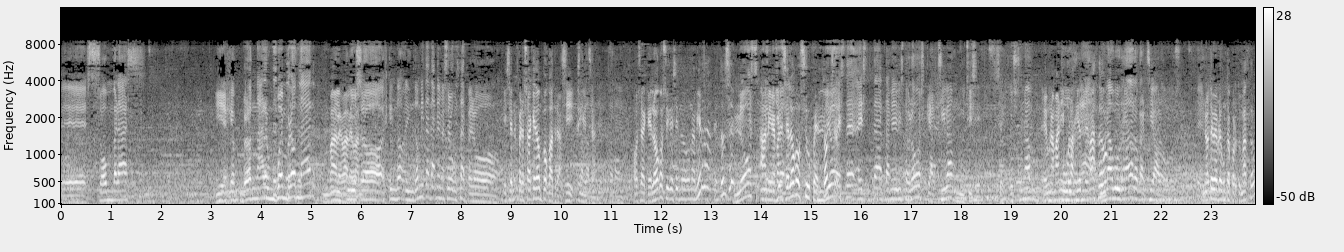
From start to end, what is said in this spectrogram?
eh, sombras. Y es que Brodnar, un buen Brodnar, vale, incluso es que Indómita también me suele gustar, pero pero se ha quedado un poco atrás. Sí, O sea que Logo sigue siendo una mierda, entonces. Logos, a mí me parece Logo súper Yo esta, esta, también he visto Logos que archiva muchísimo. Es una, es una manipulación de mazo. Una burrada lo que archiva Logos. No te voy a preguntar por tu mazo,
